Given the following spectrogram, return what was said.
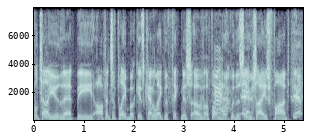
will tell you that the offensive playbook is kind of like the thickness of a phone Yeah, book with the same yeah. size font. Yep.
